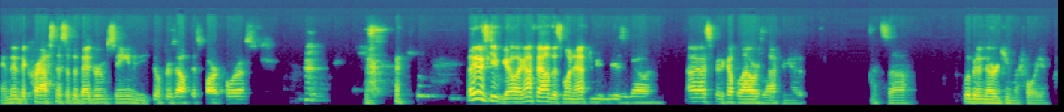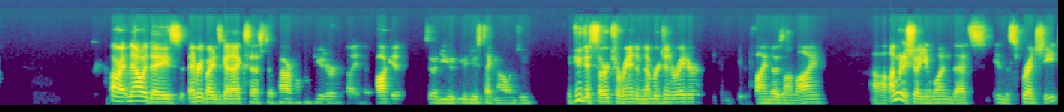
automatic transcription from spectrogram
And then the crassness of the bedroom scene, and he filters out this part for us. they just keep going. I found this one afternoon years ago. I, I spent a couple hours laughing at it. That's uh, a little bit of nerd humor for you. All right, nowadays, everybody's got access to a powerful computer uh, in their pocket, so you, you use technology. If you just search a random number generator, you can, you can find those online. Uh, I'm going to show you one that's in the spreadsheet,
